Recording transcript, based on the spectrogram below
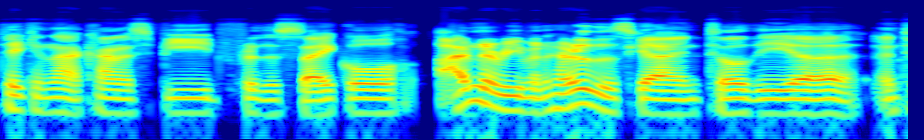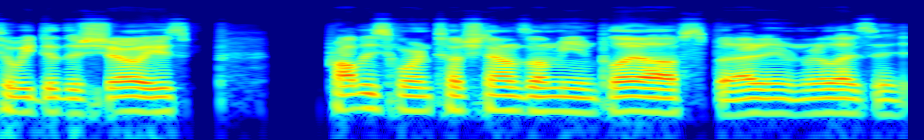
taking that kind of speed for the cycle. I've never even heard of this guy until the uh until we did the show. He was probably scoring touchdowns on me in playoffs, but I didn't even realize it.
